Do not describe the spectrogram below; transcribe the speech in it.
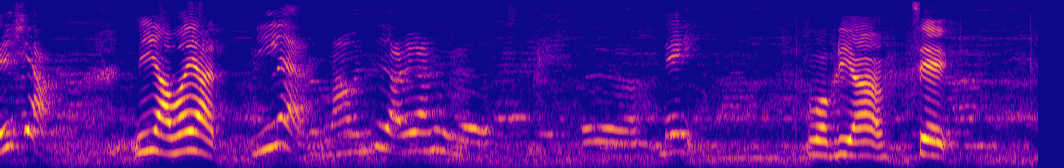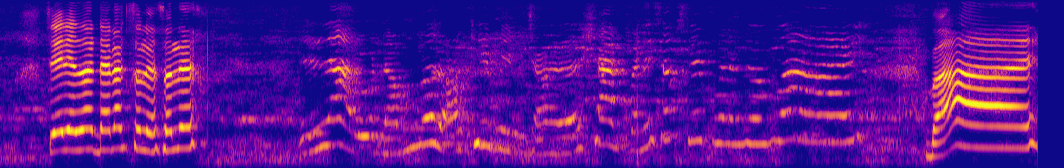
எலிஷா நீ அவையார் இல்ல நான் வந்து அழகான ஒரு லேடி ஓ அப்படியா? சரி. சரி ஏதாவது டைலாக் சொல்லு சொல்லு. எல்லாரும் நம்ம ராக்கி பேபி சேனலை ஷேர் பண்ணி சப்ஸ்கிரைப் பண்ணுங்க. Bye bye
